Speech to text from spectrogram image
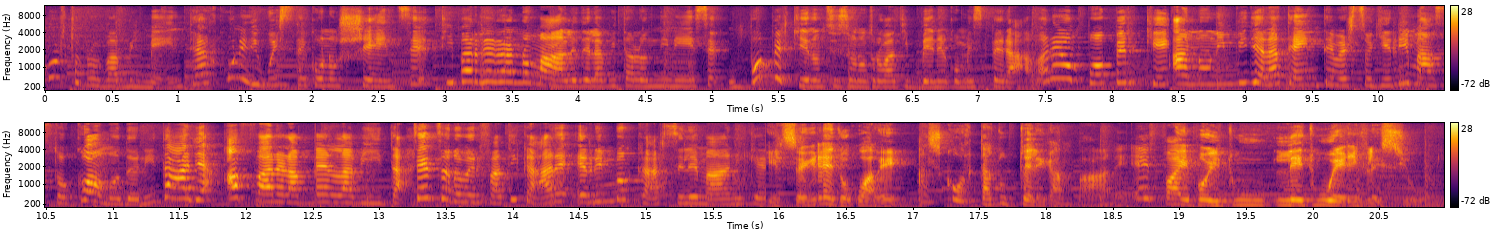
molto probabilmente alcune di queste conoscenze ti parleranno male della vita londinese, un po' perché non si sono trovati bene come speravano e un po' perché hanno un'invidia latente verso chi è rimasto comodo in Italia a fare la bella vita, senza dover faticare e rimboccarsi le maniche. Il segreto qual è? Ascolta tutte le campane e fai poi tu le tue riflessioni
